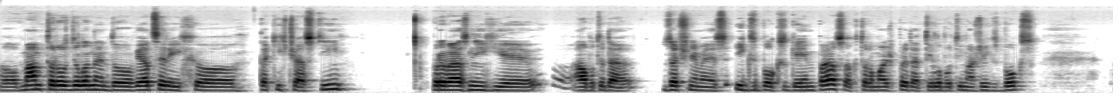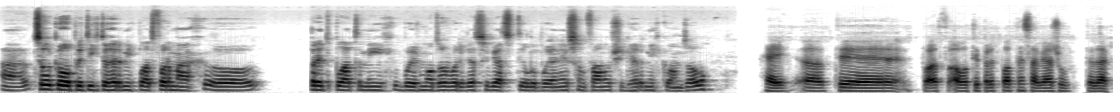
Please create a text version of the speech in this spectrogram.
Mám to rozdelené do viacerých takých častí. Prvá z nich je, alebo teda začneme s Xbox Game Pass, o ktorom môžeš povedať ty, lebo ty máš Xbox. A celkovo pri týchto herných platformách predplatných budeš môcť hovoriť asi viac ty, lebo ja nie som fanúšik herných konzol. Hej, uh, tie, alebo tie predplatné sa viažú teda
